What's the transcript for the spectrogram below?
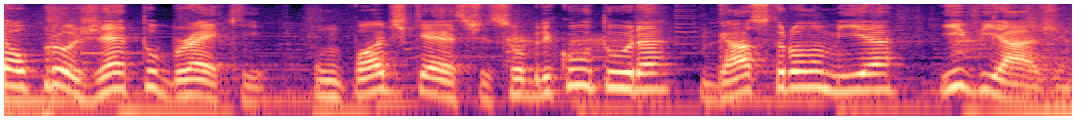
é o Projeto Break, um podcast sobre cultura, gastronomia e viagem.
